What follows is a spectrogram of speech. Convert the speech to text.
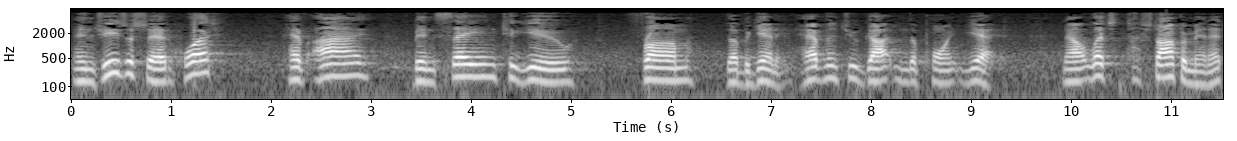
And Jesus said, What have I been saying to you from the beginning? Haven't you gotten the point yet? Now let's t- stop a minute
